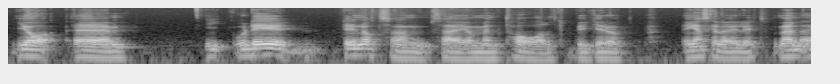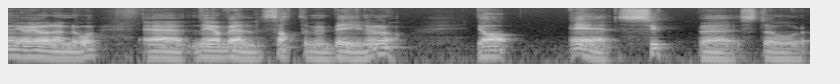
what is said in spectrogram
Jag, eh, och det, är- det är något som så här, jag mentalt bygger upp. Det är ganska löjligt, men jag gör det ändå. Eh, när jag väl satte mig i bilen då. Jag är superstor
